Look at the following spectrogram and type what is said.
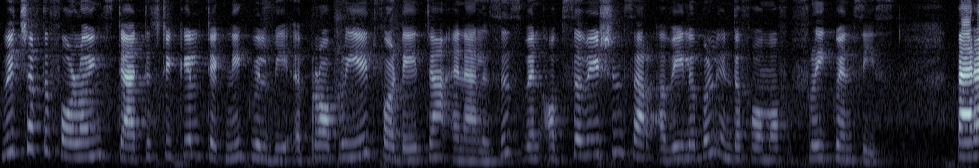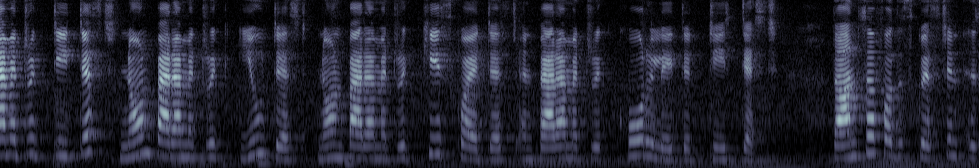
Which of the following statistical technique will be appropriate for data analysis when observations are available in the form of frequencies? Parametric t-test, non-parametric u-test, non-parametric chi-square test and parametric correlated t-test. The answer for this question is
